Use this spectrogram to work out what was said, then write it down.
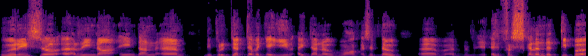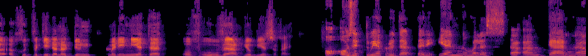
Hoorie so uh, Rina en dan ehm um, die produkte wat jy hier uit dan nou maak, is dit nou uh verskillende tipe goed wat jy dan nou doen met die neute of hoe werk jou besigheid? O, ons het twee produkte, die een noem hulle uh, um kerne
